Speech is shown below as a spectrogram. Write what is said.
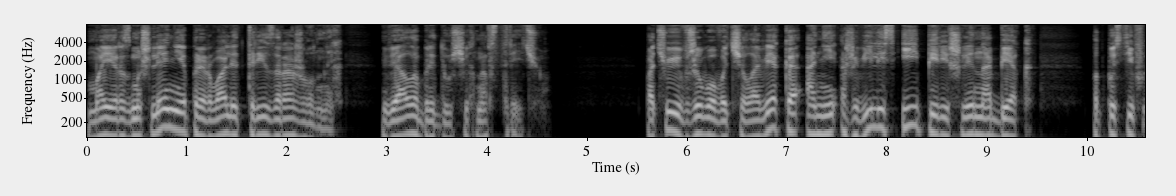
Мои размышления прервали три зараженных, вяло бредущих навстречу. Почуяв живого человека, они оживились и перешли на бег. Подпустив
